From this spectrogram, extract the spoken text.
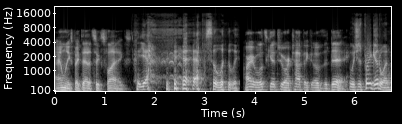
I only expect that at Six Flags. yeah, absolutely. All right, well, let's get to our topic of the day, which is a pretty good one.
